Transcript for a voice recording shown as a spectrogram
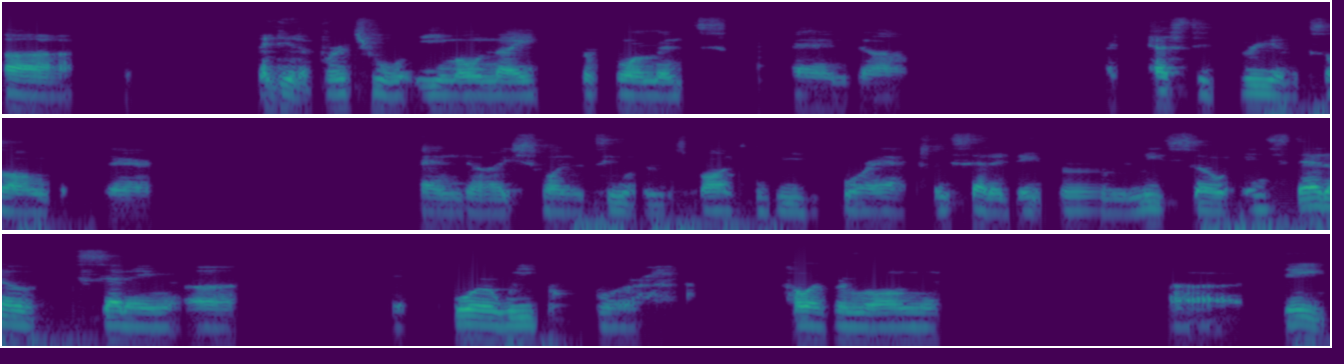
Uh, I did a virtual emo night performance, and um, I tested three of the songs there, and uh, I just wanted to see what the response would be before I actually set a date for release. So instead of setting a four week or however long uh, date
